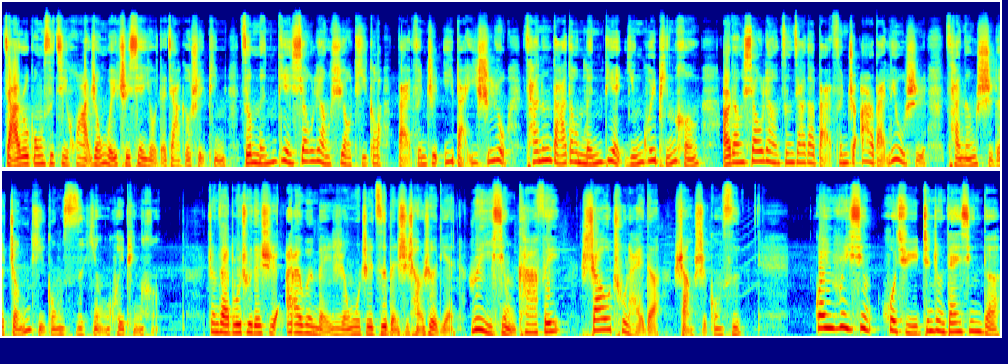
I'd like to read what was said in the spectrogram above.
假如公司计划仍维持现有的价格水平，则门店销量需要提高百分之一百一十六，才能达到门店盈亏平衡；而当销量增加到百分之二百六十，才能使得整体公司盈亏平衡。正在播出的是《爱问每日人物之资本市场热点》，瑞幸咖啡烧出来的上市公司。关于瑞幸，或许真正担心的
